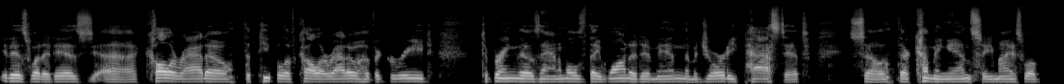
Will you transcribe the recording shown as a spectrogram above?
it is what it is. Uh, Colorado, the people of Colorado have agreed to bring those animals. They wanted them in. The majority passed it. So they're coming in. So you might as well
